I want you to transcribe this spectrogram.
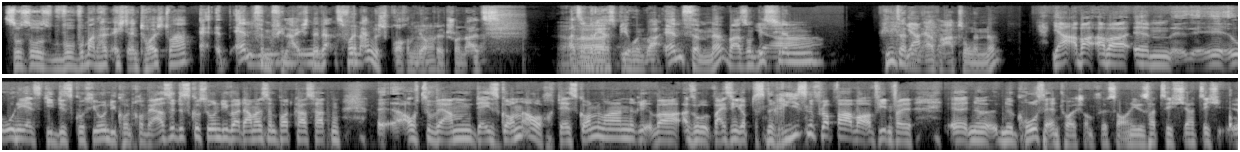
so, so, wo, wo man halt echt enttäuscht war? Ä- Anthem vielleicht, ne? Wir hatten es vorhin angesprochen, Ja. Jockel, schon als, ja, als Andreas Bierholen war. Anthem, ne? War so ein bisschen Ja. Hinter Ja. den Erwartungen, ne? Ja, aber aber ähm, äh, ohne jetzt die Diskussion, die kontroverse Diskussion, die wir damals im Podcast hatten, äh, aufzuwärmen, Days Gone auch. Days Gone war, ein, war also weiß nicht, ob das ein Riesenflop war, aber auf jeden Fall äh, eine, eine große Enttäuschung für Sony. Das hat sich hat sich Okay.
